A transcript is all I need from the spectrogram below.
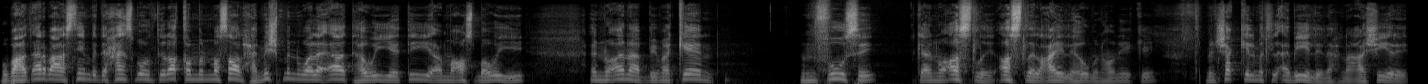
وبعد أربع سنين بدي حاسبه انطلاقا من مصالحه مش من ولاءات هويتية أم عصبوية. إنه أنا بمكان نفوسي كأنه أصلي أصل العيلة هو من هونيك بنشكل مثل قبيلة نحن عشيرة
